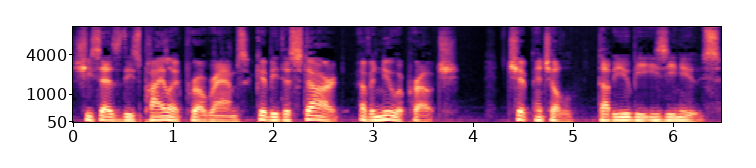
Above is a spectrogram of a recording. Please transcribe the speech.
She says these pilot programs could be the start of a new approach. Chip Mitchell, WBEZ News.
